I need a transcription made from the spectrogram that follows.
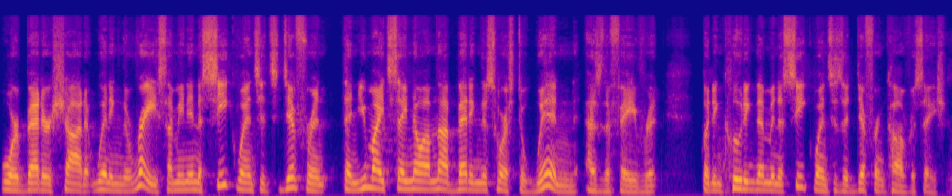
or better shot at winning the race, I mean, in a sequence, it's different than you might say, no, I'm not betting this horse to win as the favorite, but including them in a sequence is a different conversation.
